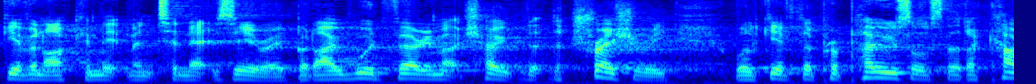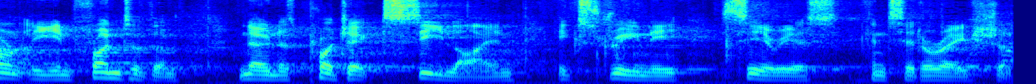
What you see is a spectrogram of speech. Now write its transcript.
given our commitment to net zero, but I would very much hope that the Treasury will give the proposals that are currently in front of them, known as Project Sea Lion, extremely serious consideration.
